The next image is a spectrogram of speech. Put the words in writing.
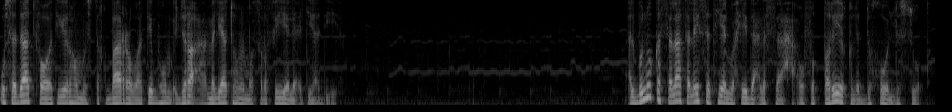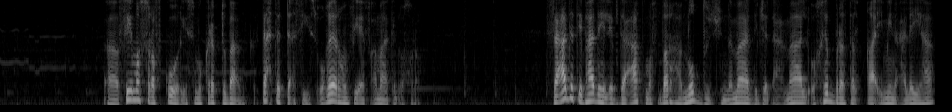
وسداد فواتيرهم واستقبال رواتبهم إجراء عملياتهم المصرفية الاعتيادية. البنوك الثلاثة ليست هي الوحيدة على الساحة أو في الطريق للدخول للسوق. آه، في مصرف كوري اسمه Crypto Bank تحت التأسيس وغيرهم في أماكن أخرى. سعادتي بهذه الإبداعات مصدرها نضج نماذج الأعمال وخبرة القائمين عليها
